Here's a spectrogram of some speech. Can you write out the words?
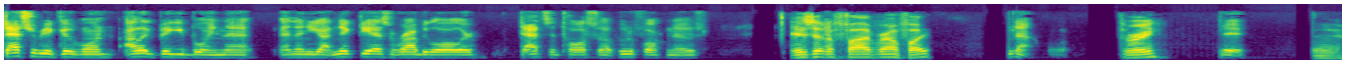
that should be a good one. I like Biggie Boy in that. And then you got Nick Diaz and Robbie Lawler. That's a toss up. Who the fuck knows? Is it a five round fight? No. Three? Yeah. Yeah.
